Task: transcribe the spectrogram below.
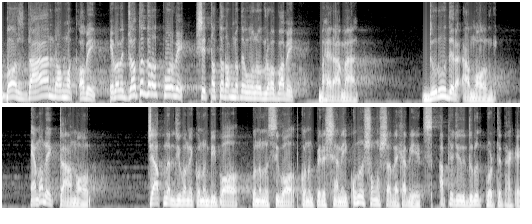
দশ দান রহমত হবে। এভাবে যত দূরত পড়বে, সে তত রহমতে অনুগ্রহ পাবে। ভাইরা আমার, দুরুদের আমল এমন একটা আমল যা আপনার জীবনে কোনো বিপদ, কোনো মুসিবত, কোনো পেরেশানি, কোনো সমস্যা দেখা দিয়েছে। আপনি যদি দূরত পড়তে থাকে,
